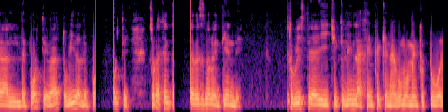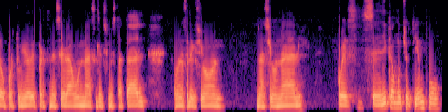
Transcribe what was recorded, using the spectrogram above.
al deporte, ¿verdad? Tu vida al deporte. Eso la gente a veces no lo entiende. Estuviste ahí, chiquilín, la gente que en algún momento tuvo la oportunidad de pertenecer a una selección estatal, a una selección nacional, pues se dedica mucho tiempo,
